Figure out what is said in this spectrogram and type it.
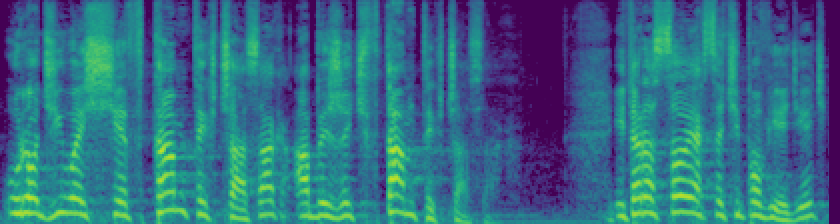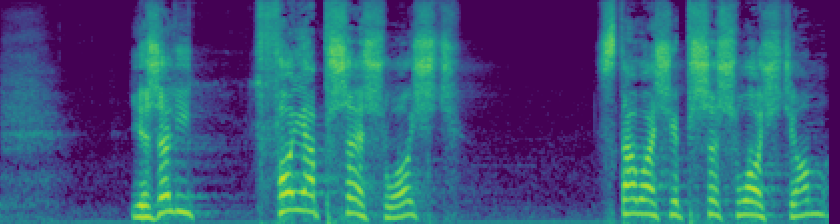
Urodziłeś się w tamtych czasach, aby żyć w tamtych czasach. I teraz co ja chcę ci powiedzieć? Jeżeli twoja przeszłość stała się przeszłością,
